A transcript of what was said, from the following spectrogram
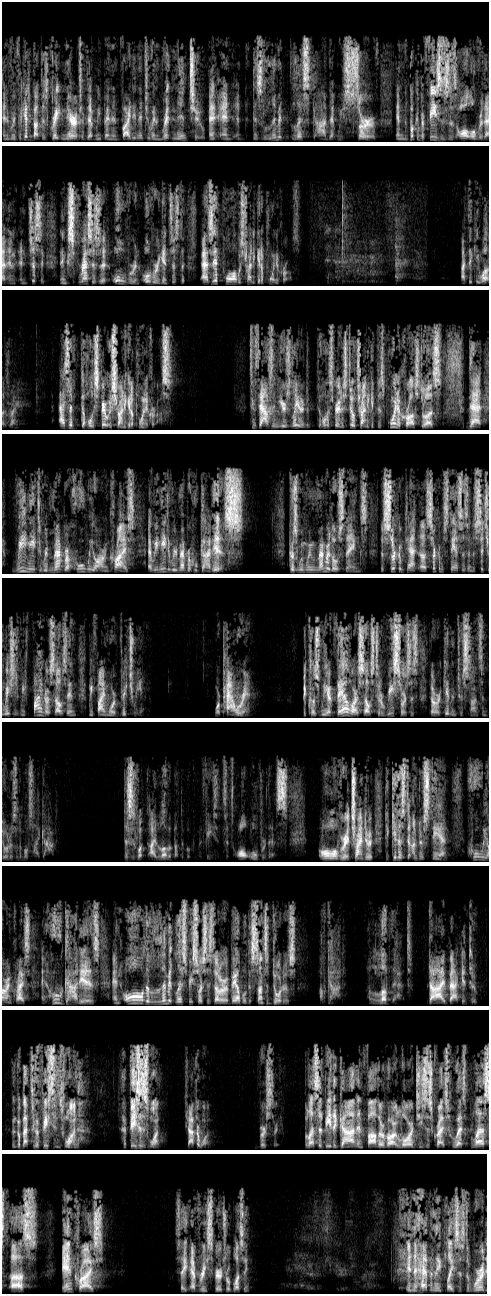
And we forget about this great narrative that we've been invited into and written into, and, and, and, this limitless God that we serve. And the book of Ephesians is all over that, and, and just and expresses it over and over again, just to, as if Paul was trying to get a point across. I think he was, right? As if the Holy Spirit was trying to get a point across. 2,000 years later, the Holy Spirit is still trying to get this point across to us that we need to remember who we are in Christ and we need to remember who God is. Because when we remember those things, the uh, circumstances and the situations we find ourselves in, we find more victory in, more power in. Because we avail ourselves to the resources that are given to sons and daughters of the Most High God. This is what I love about the book of Ephesians. It's all over this. All over it, trying to, to get us to understand who we are in Christ and who God is and all the limitless resources that are available to sons and daughters of God. I love that. Dive back into. We go back to Ephesians 1. Ephesians 1, chapter 1, verse 3. Blessed be the God and Father of our Lord Jesus Christ who has blessed us in Christ Say every spiritual blessing. In the heavenly places. The word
